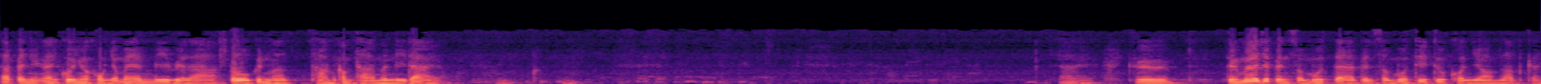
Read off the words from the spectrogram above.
ถ้าเป็นอย่างนั้นคุณก็คงจะไม่มีเวลาโตขึ้นมาถามคำถามมันนี้ได้ใช่คือถึงแม้จะเป็นสมมุติแต่เป็นสมมุติที่ทุกคนยอมรับกัน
